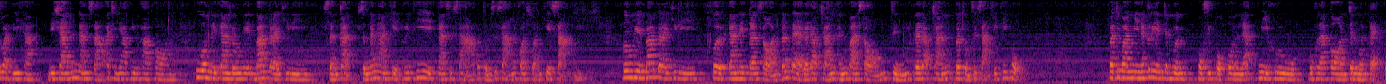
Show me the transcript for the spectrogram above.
สวัสดีค่ะ ดิฉันนางสาวอัชยาพิมพาพร ผู้อำนวยการโรงเรียนบ้านไตรคีรี สังกัดสำนักงานเขตพื้นที่การศึกษาประถมศึกษานครสวรรค์เขต3โรงเรียนบ้านไตรคีรี เปิดการเรียนการสอนตั้งแต่ระดับชั้นอนุบาล 2 ถึงระดับชั้นประถมศึกษาปีที่ 6 ปัจจุบันมีนักเรียนจำนวน 66 คน และมีครูบุคลากรจำนวน 8 ค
